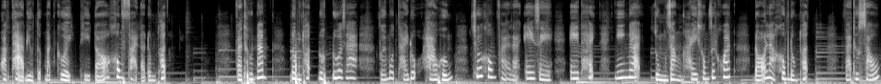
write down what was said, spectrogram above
hoặc thả biểu tượng mặt cười thì đó không phải là đồng thuận. Và thứ năm, đồng thuận được đưa ra với một thái độ hào hứng, chứ không phải là e dè e thẹn, nghi ngại, dùng rằng hay không dứt khoát. Đó là không đồng thuận. Và thứ sáu,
